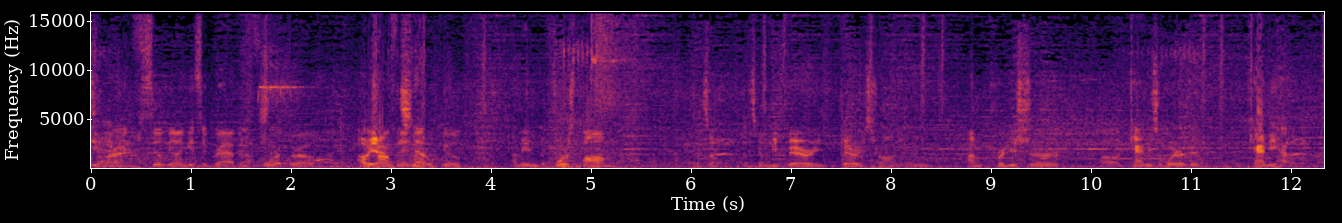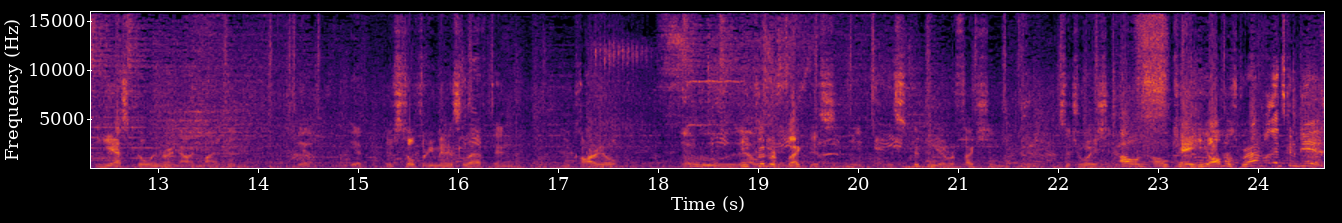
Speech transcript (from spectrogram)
if, alright. if Sylveon gets a grab and a forward throw, Oh, I'm yeah, confident it's- that'll kill. I mean, the force palm, it's a, it's going to be very, very strong, and I'm pretty sure uh, Candy's aware of it. Candy, ha- he has to go in right now, in my opinion. Yep, yep. There's still three minutes left, and Lucario, Yeah, ooh, He could was good. reflect this. This could be a reflection situation. Oh, okay. He almost grabbed. Oh, that's gonna be it.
